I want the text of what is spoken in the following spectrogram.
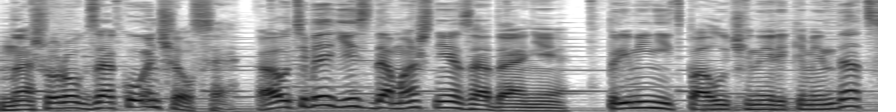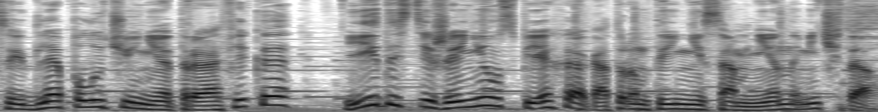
Наш урок закончился, а у тебя есть домашнее задание – применить полученные рекомендации для получения трафика и достижения успеха, о котором ты, несомненно, мечтал.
